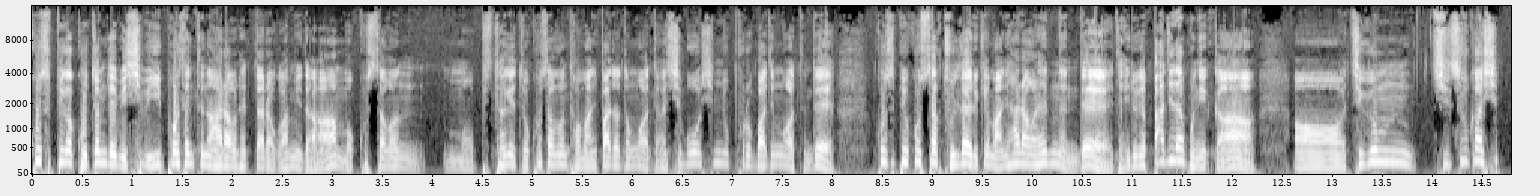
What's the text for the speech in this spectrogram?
코스피가 고점 대비 12%나 하락을 했다라고 합니다. 뭐 코스닥은 뭐 비슷하겠죠. 코스닥은 더 많이 빠졌던 것 같아요. 한 15, 16% 빠진 것 같은데 코스피, 코스닥 둘 다 이렇게 많이 하락을 했는데 자, 이렇게 빠지다 보니까 어 지금 지수가 10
